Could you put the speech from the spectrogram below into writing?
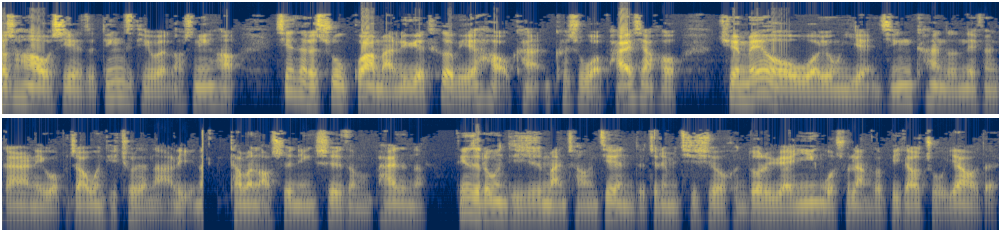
早上好，我是叶子。钉子提问：老师您好，现在的树挂满绿叶，特别好看，可是我拍下后却没有我用眼睛看到的那份感染力，我不知道问题出在哪里那？他问老师您是怎么拍的呢？钉子的问题其实蛮常见的，这里面其实有很多的原因，我说两个比较主要的。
